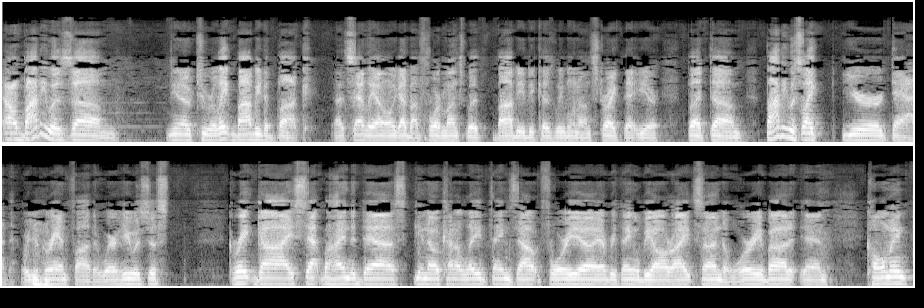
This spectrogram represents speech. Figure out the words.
Oh, Bobby was, um, you know, to relate Bobby to Buck. Uh, sadly, I only got about four months with Bobby because we went on strike that year. But um, Bobby was like your dad or your mm-hmm. grandfather, where he was just great guy, sat behind the desk, you know, kind of laid things out for you. Everything will be all right, son. Don't worry about it. And calming.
